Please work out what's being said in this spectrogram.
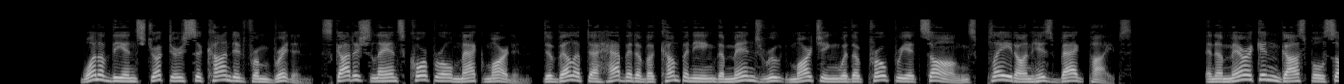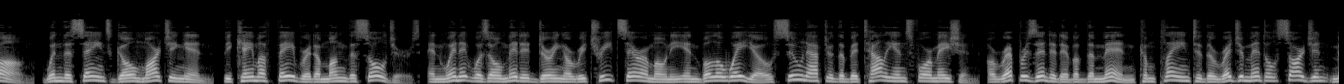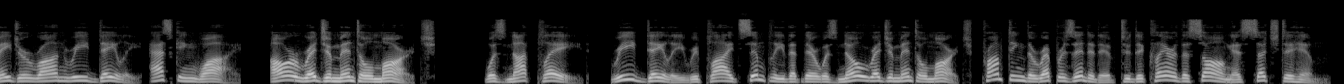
One of the instructors seconded from Britain, Scottish Lance Corporal Mac Martin, developed a habit of accompanying the men's route marching with appropriate songs, played on his bagpipes. An American gospel song, When the Saints Go Marching In, became a favorite among the soldiers, and when it was omitted during a retreat ceremony in Bulawayo soon after the battalion's formation, a representative of the men complained to the regimental sergeant Major Ron Reid Daly, asking why our regimental march was not played. Reid Daly replied simply that there was no regimental march, prompting the representative to declare the song as such to him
